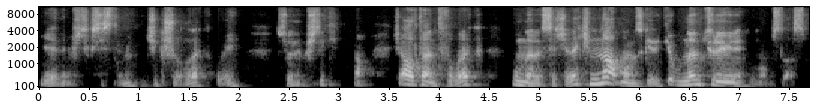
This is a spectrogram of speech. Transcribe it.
Y demiştik sistemin çıkışı olarak burayı söylemiştik. Tamam. Şimdi alternatif olarak bunları seçerek şimdi ne yapmamız gerekiyor? Bunların türevini bulmamız lazım.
